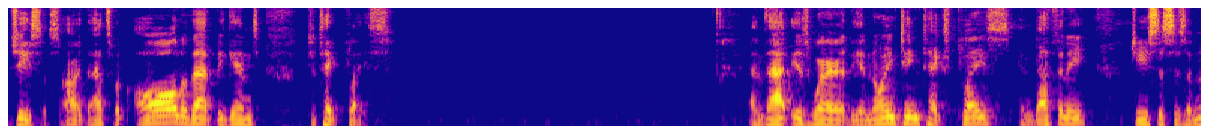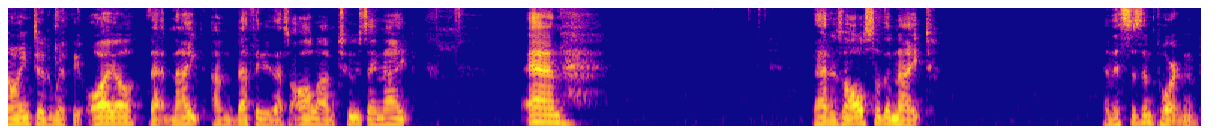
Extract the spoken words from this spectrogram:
Jesus. All right, that's when all of that begins to take place. And that is where the anointing takes place in Bethany. Jesus is anointed with the oil that night on Bethany. That's all on Tuesday night. And that is also the night, and this is important.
